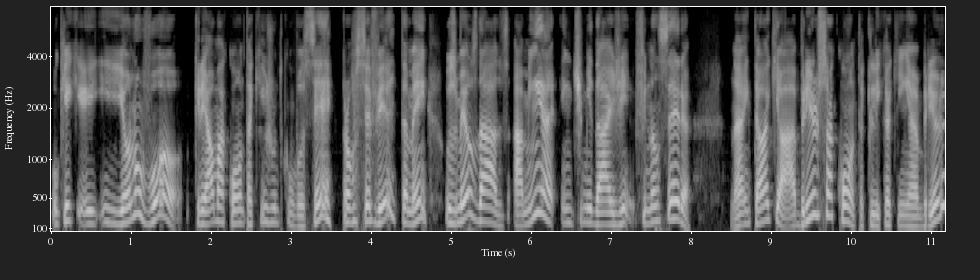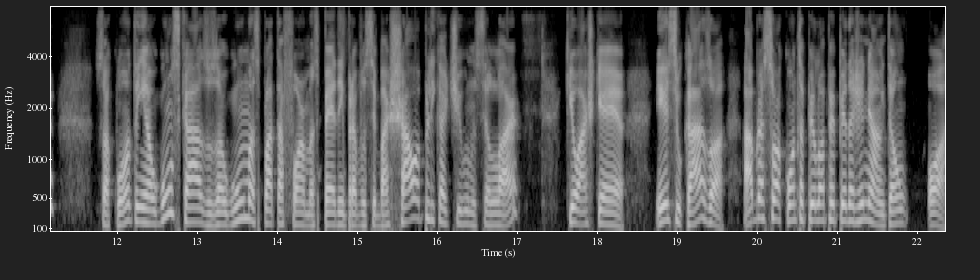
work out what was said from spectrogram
O que, e eu não vou criar uma conta aqui junto com você para você ver também os meus dados, a minha intimidade financeira, né? Então aqui, ó, abrir sua conta, clica aqui em abrir sua conta. Em alguns casos, algumas plataformas pedem para você baixar o aplicativo no celular, que eu acho que é esse o caso, ó. Abra sua conta pelo app da Genial. Então, ó,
